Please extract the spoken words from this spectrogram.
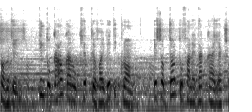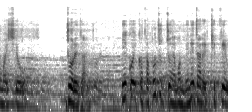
সহজেই কিন্তু কারও কারও ক্ষেত্রে হয় ব্যতিক্রম। এসব জ্বর তুফানের ধাক্কায় একসময় সেও জোরে যায়। একই কথা প্রযোজ্য এমন ম্যানেজারের ক্ষেত্রেও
